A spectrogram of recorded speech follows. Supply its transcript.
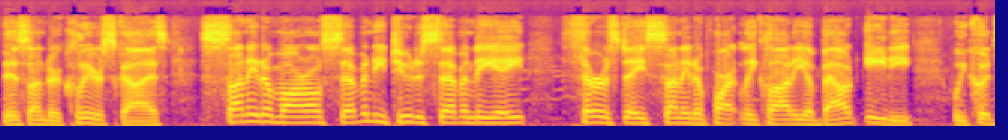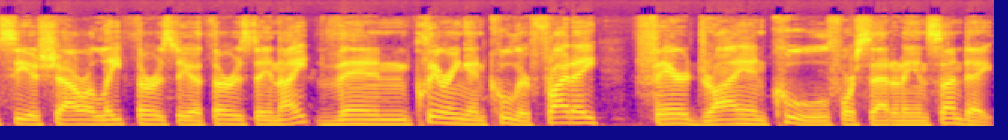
This under clear skies. Sunny tomorrow, 72 to 78. Thursday, sunny to partly cloudy, about 80. We could see a shower late Thursday or Thursday night, then clearing and cooler Friday. Fair, dry, and cool for Saturday and Sunday.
